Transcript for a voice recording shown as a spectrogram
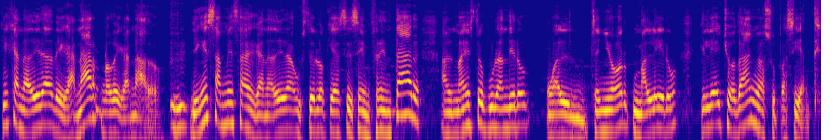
que es ganadera de ganar, no de ganado. Y en esa mesa de ganadera usted lo que hace es enfrentar al maestro curandero o al señor malero que le ha hecho daño a su paciente.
